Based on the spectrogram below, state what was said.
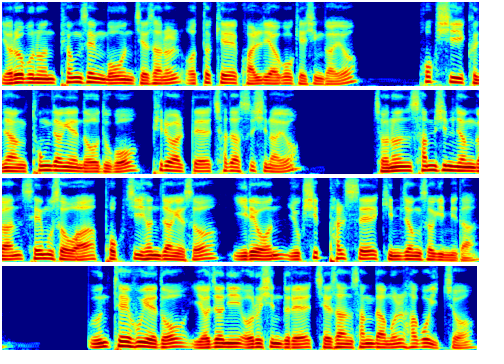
여러분은 평생 모은 재산을 어떻게 관리하고 계신가요? 혹시 그냥 통장에 넣어두고 필요할 때 찾아 쓰시나요? 저는 30년간 세무서와 복지 현장에서 일해온 68세 김정석입니다. 은퇴 후에도 여전히 어르신들의 재산 상담을 하고 있죠.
